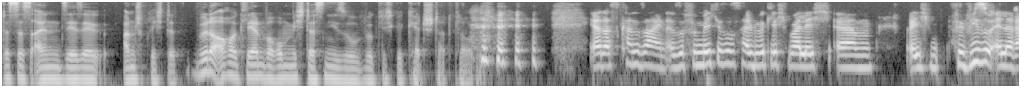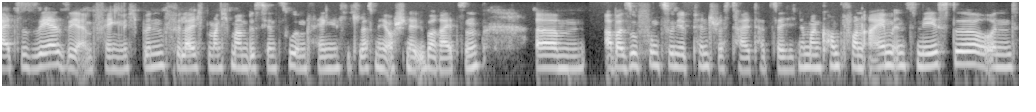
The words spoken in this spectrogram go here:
dass das einen sehr, sehr anspricht. Das würde auch erklären, warum mich das nie so wirklich gecatcht hat, glaube ich. ja, das kann sein. Also für mich ist es halt wirklich, weil ich, ähm, weil ich für visuelle Reize sehr, sehr empfänglich bin. Vielleicht manchmal ein bisschen zu empfänglich. Ich lasse mich auch schnell überreizen. Ähm, aber so funktioniert Pinterest halt tatsächlich. Ne? Man kommt von einem ins nächste und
